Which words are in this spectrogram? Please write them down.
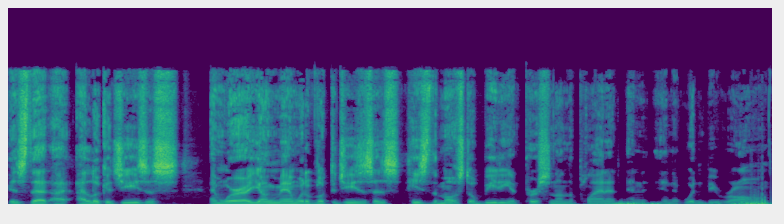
is that I, I look at jesus and where a young man would have looked at jesus as he's the most obedient person on the planet and, and it wouldn't be wrong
